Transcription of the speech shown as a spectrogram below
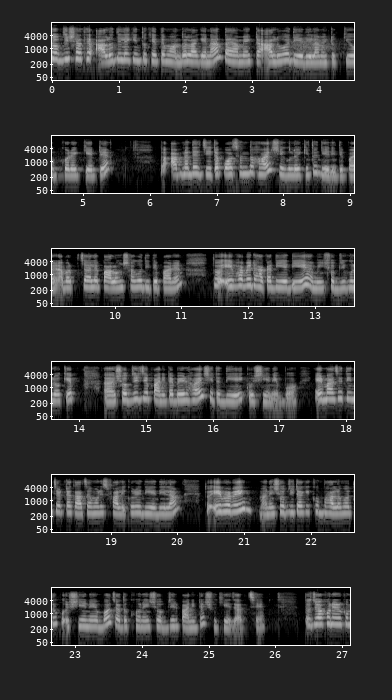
সবজির সাথে আলু দিলে কিন্তু খেতে মন্দ লাগে না, তাই আমি একটা আলুও দিয়ে দিলাম একটু কিউব করে কেটে। তো আপনাদের যেটা পছন্দ হয় সেগুলোই কিন্তু দিয়ে দিতে পারেন। আবার চাইলে পালং শাকও দিতে পারেন। তো এভাবে ঢাকা দিয়ে দিয়ে আমি সবজিগুলোকে সবজির যে পানিটা বের হয় সেটা দিয়েই কষিয়ে নেব। এর মাঝে তিন চারটা কাঁচামরিচ ফালি করে দিয়ে দিলাম। তো এভাবেই মানে সবজিটাকে খুব ভালো মতো কষিয়ে নেব যতক্ষণ এই সবজির পানিটা শুকিয়ে যাচ্ছে। তো যখন এরকম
